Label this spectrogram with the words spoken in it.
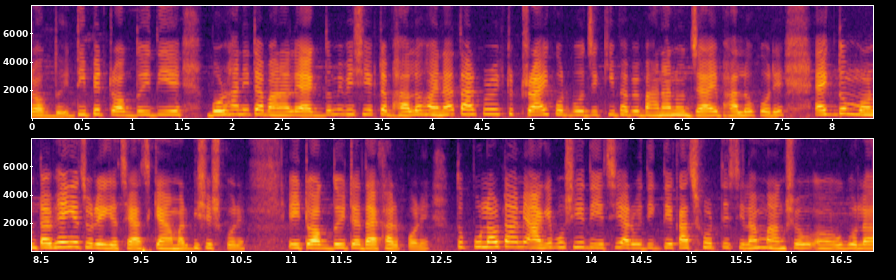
টক দই। ডিপের টক দই দিয়ে বোরহানিটা বানালে একদমই বেশি একটা ভালো হয় না। তারপরে একটু ট্রাই করব যে কীভাবে বানানো যায় ভালো করে। একদম মনটা ভেঙে চড়ে গেছে আজকে আমার, বিশেষ করে এই টক দইটা দেখার পরে। তো পোলাওটা আমি আগে বসিয়ে দিয়েছি আর ওই দিক দিয়ে কাজ করতেছিলাম। মাংস ওগুলা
